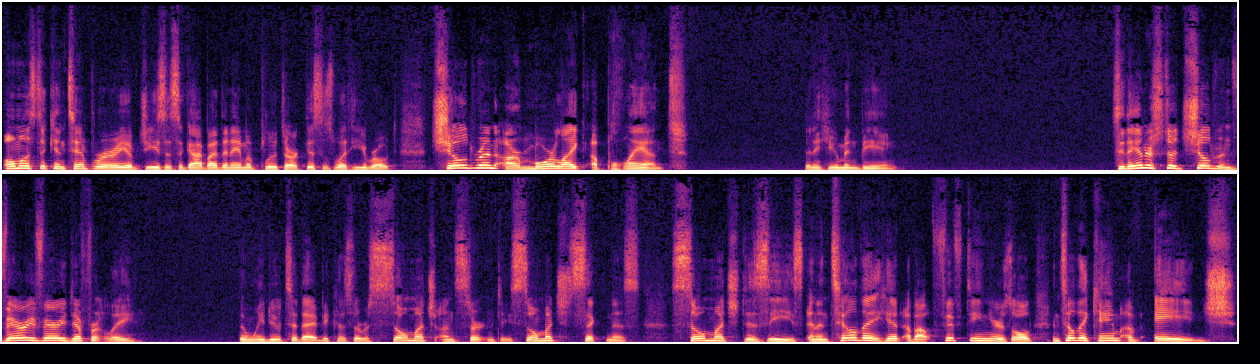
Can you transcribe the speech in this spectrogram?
almost a contemporary of Jesus, a guy by the name of Plutarch, this is what he wrote Children are more like a plant than a human being. See, they understood children very, very differently than we do today because there was so much uncertainty, so much sickness, so much disease. And until they hit about 15 years old, until they came of age,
